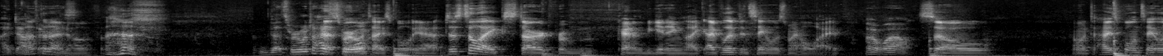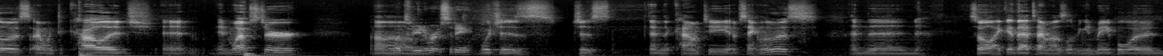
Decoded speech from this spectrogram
I doubt Not there that I know of. That's where we went to high That's school. That's where I went to high school. Yeah, just to like start from kind of the beginning. Like I've lived in St. Louis my whole life, Oh wow. so I went to high school in St. Louis. I went to college in in Webster. Um, went to university. which is just in the county of St. Louis. And then, so like at that time, I was living in Maplewood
